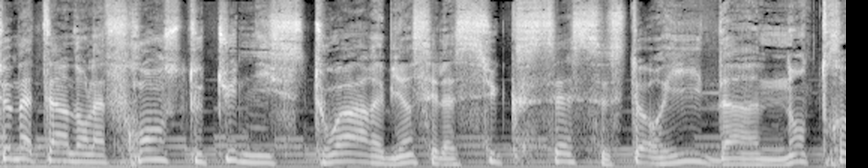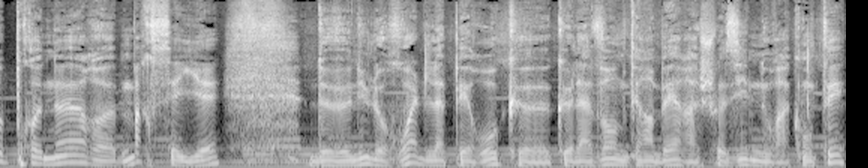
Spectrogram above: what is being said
Ce matin, dans la France, toute une histoire, eh bien, c'est la success story d'un entrepreneur marseillais devenu le roi de l'apéro que, que la vente Grimbert a choisi de nous raconter.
